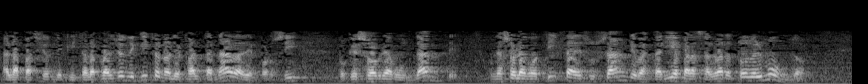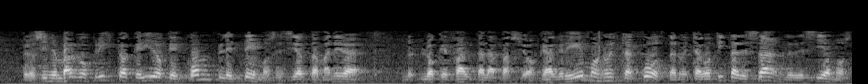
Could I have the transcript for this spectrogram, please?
a la pasión de Cristo. A la pasión de Cristo no le falta nada de por sí, porque es sobreabundante. Una sola gotita de su sangre bastaría para salvar a todo el mundo. Pero sin embargo Cristo ha querido que completemos en cierta manera lo que falta a la pasión, que agreguemos nuestra cuota, nuestra gotita de sangre, decíamos,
